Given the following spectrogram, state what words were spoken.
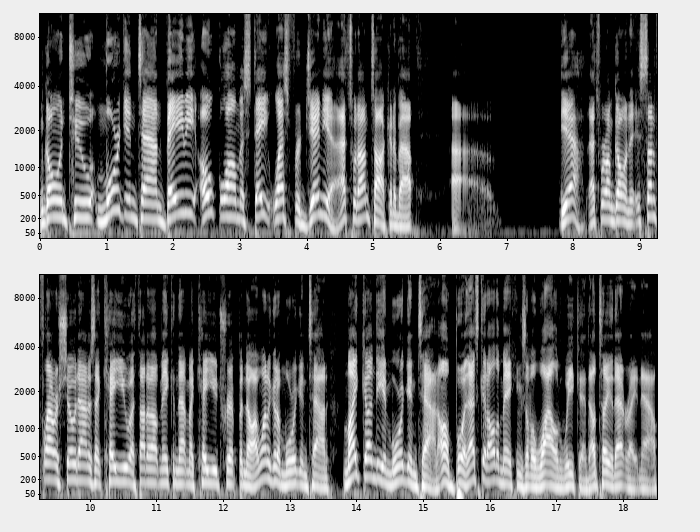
I'm going to Morgantown, baby, Oklahoma State, West Virginia. That's what I'm talking about. Uh, yeah, that's where I'm going. Sunflower Showdown is at KU. I thought about making that my KU trip, but no, I want to go to Morgantown. Mike Gundy in Morgantown. Oh boy, that's got all the makings of a wild weekend. I'll tell you that right now.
